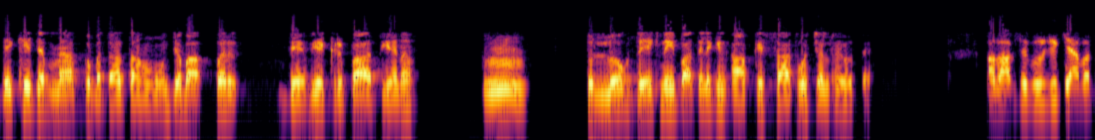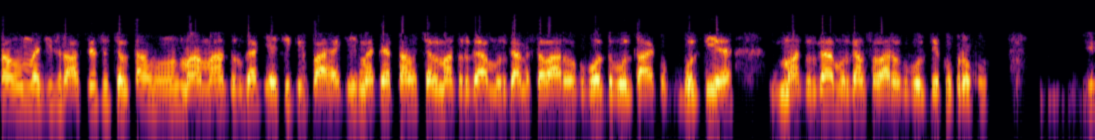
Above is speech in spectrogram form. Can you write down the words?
देखिए जब मैं आपको बताता हूँ जब आप पर दैवीय कृपा आती है ना हम्म। तो लोग देख नहीं पाते लेकिन आपके साथ वो चल रहे होते हैं। अब आपसे गुरु जी क्या बताऊँ मैं जिस रास्ते से चलता हूँ माँ माँ दुर्गा की ऐसी कृपा है कि मैं कहता हूँ चल माँ दुर्गा मुर्गा में सवार हो बोल तो बोलता है बोलती है। माँ दुर्गा मुर्गा में सवार हो बोलती है कुकरों को। जी।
